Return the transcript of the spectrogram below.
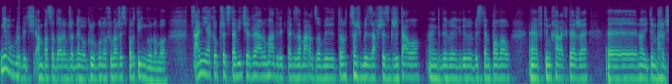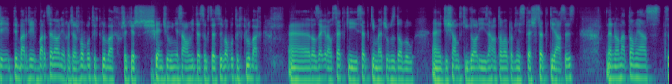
nie mógłby być ambasadorem ambasadorem żadnego klubu, no chyba, że Sportingu, no bo ani jako przedstawiciel Realu Madryt tak za bardzo by to coś by zawsze zgrzytało, e, gdyby, gdyby występował e, w tym charakterze. E, no i tym bardziej, tym bardziej w Barcelonie, chociaż w obu tych klubach przecież święcił niesamowite sukcesy. W obu tych klubach rozegrał setki, setki meczów, zdobył dziesiątki goli i zanotował pewnie też setki asyst. No natomiast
